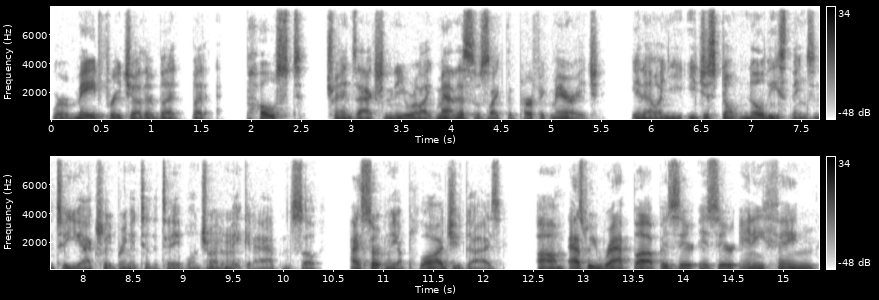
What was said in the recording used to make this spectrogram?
were made for each other, but but post transaction, you were like, man, this was like the perfect marriage. You know, and you, you just don't know these things until you actually bring it to the table and try to Mhm. make it happen. So I certainly applaud you guys. Um, as we wrap up, is there is there anything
